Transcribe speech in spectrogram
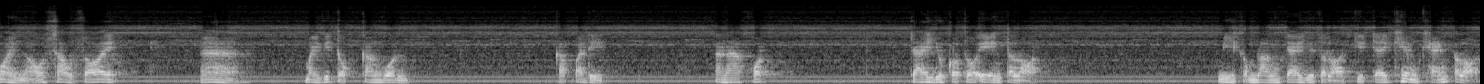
ง่อยเหงาเศร้าซ้อยอไม่วิตกกังวล กับอดีต อนาคต ใจอยู่กับตัวเองตลอด มีกำลังใจอยู่ตลอดจิตใจเข้มแข็งตลอด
